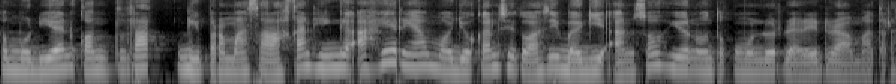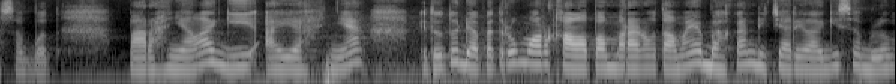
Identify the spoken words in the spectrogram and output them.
Kemudian kontrak dipermasalahkan hingga akhirnya memojokkan situasi bagi An So Hyun untuk mundur dari drama tersebut. Parahnya lagi, ayahnya itu tuh dapat rumor kalau pemeran utamanya bahkan dicari lagi sebelum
